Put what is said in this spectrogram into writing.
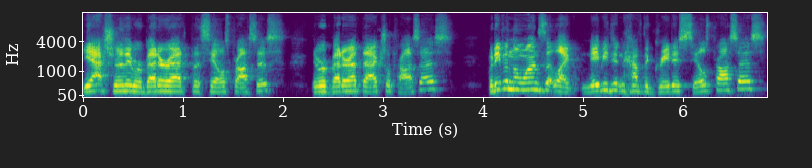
Yeah, sure, they were better at the sales process they were better at the actual process. But even the ones that like maybe didn't have the greatest sales process,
